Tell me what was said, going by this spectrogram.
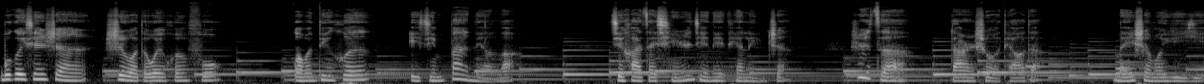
乌龟先生是我的未婚夫，我们订婚已经半年了，计划在情人节那天领证，日子当然是我挑的，没什么寓意，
